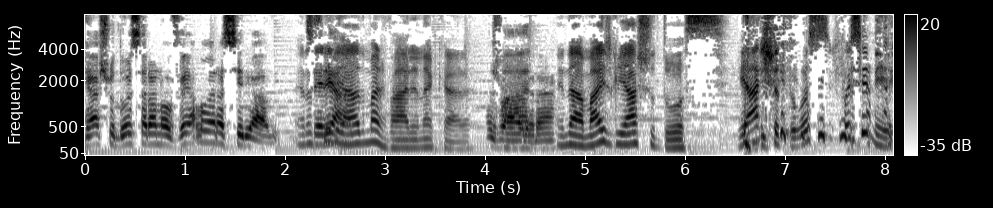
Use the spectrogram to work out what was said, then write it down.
Riacho Doce era novela ou era seriado? Era Seriado. seriado, mas vale, né, cara? Mas vale, né? Ainda mais Riacho Doce. Riacho Doce foi O sinistro.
